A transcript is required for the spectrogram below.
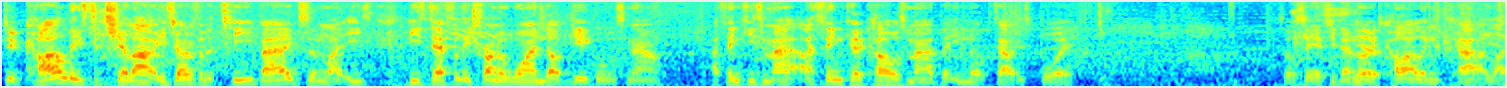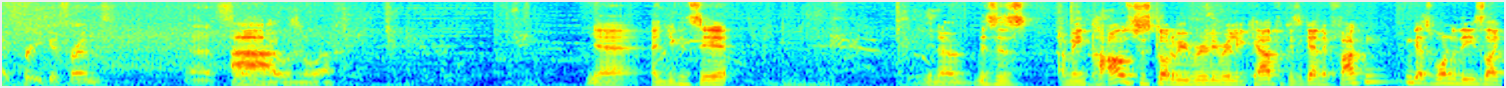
Dude, Kyle needs to chill out. He's going for the tea bags, and like he's he's definitely trying to wind up Gigglez now. I think he's mad. I think uh, Kyle's mad that he knocked out his boy. So see, if you don't know, Kyle and Kat are like pretty good friends. Uh, so, Ah, I wasn't aware. Yeah, and you can see it. You know, this is. I mean, Kyle's just got to be really, really careful because again, if Falcon gets one of these like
